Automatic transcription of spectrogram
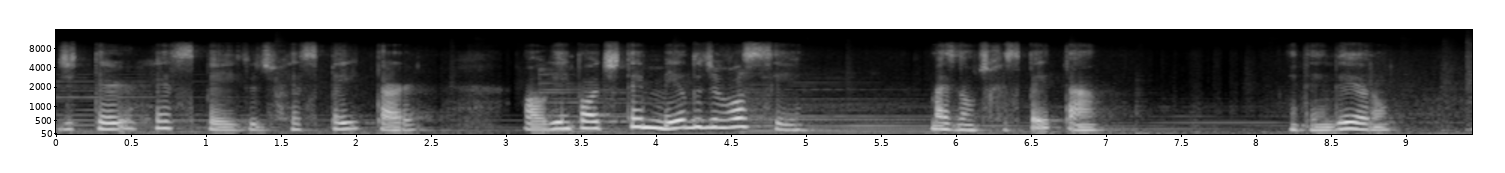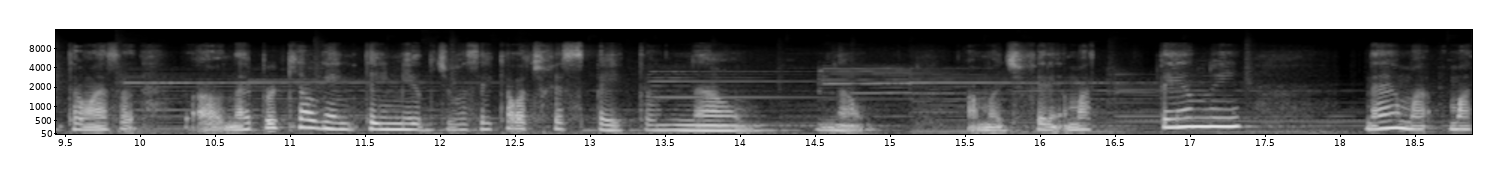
de ter respeito, de respeitar. Alguém pode ter medo de você, mas não te respeitar. Entenderam? Então essa não é porque alguém tem medo de você que ela te respeita. Não, não. Há uma diferença, uma tênue, né? Uma, uma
